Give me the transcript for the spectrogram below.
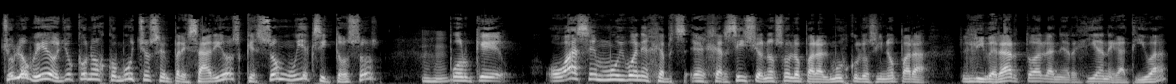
yo lo veo, yo conozco muchos empresarios que son muy exitosos porque o hacen muy buen ejer- ejercicio no solo para el músculo, sino para liberar toda la energía negativa,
